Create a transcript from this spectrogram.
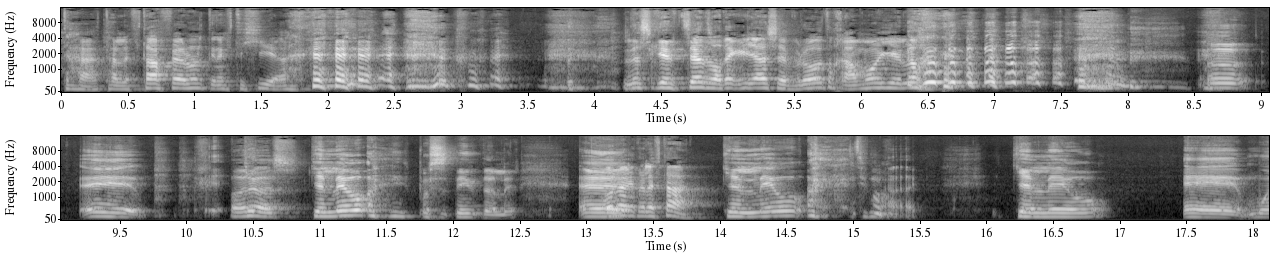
τα, τα λεφτά φέρουν την ευτυχία. Λες και της έδωσα 10.000 ευρώ, το χαμόγελο. Ε, Ωραίος. Και, λέω. Πώς το λέει. Ε, Όλα για τα λεφτά. Και λέω. Τι Και λέω. Ε, μου,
